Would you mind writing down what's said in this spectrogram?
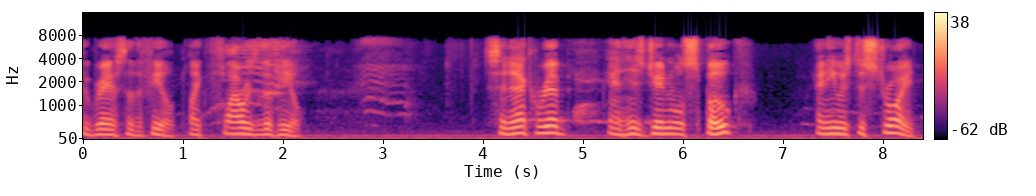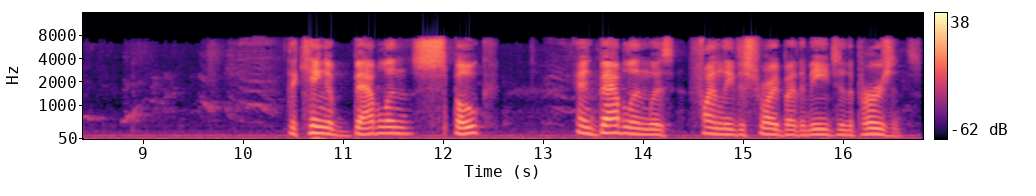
the grass of the field, like flowers of the field. Sennacherib and his generals spoke, and he was destroyed. The king of Babylon spoke, and Babylon was finally destroyed by the Medes and the Persians.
